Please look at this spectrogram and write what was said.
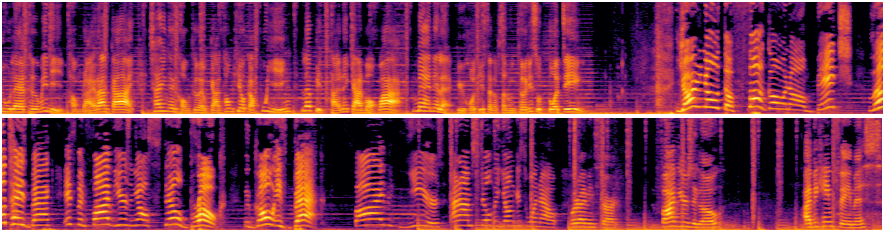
ดูแลเธอไม่ดีทำร้ายร่างกาย ใช้เงินของเธอกับการท่องเที่ยวกับผู้หญิง และปิดท้ายด้วยการบอกว่า แม่เนี่ยแหละ คือคนที่สนับสนุนเธอที่สุดตัวจริง You already know what the fuck going on, bitch. Lil Tay's back. It's been five years and y'all still broke. The go is back. Five years and I'm still the youngest one out. Where do I even start? Five years ago, I became famous.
